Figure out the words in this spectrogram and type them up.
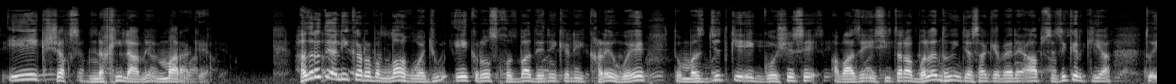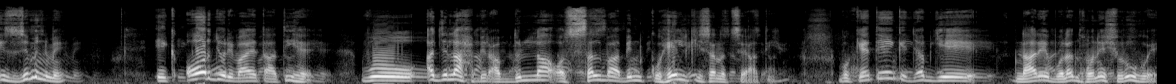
ایک شخص نخیلہ میں مارا گیا۔ حضرت علی کرم اللہ وجہ ایک روز خطبہ دینے کے لیے کھڑے ہوئے تو مسجد کے ایک گوشے سے آوازیں اسی طرح بلند ہوئیں جیسا کہ میں نے آپ سے ذکر کیا۔ تو اس زمن میں ایک اور جو روایت آتی ہے وہ اجلح بن عبداللہ اور سلمہ بن کوہیل کی سنت سے آتی ہے۔ وہ کہتے ہیں کہ جب یہ نعرے بلند ہونے شروع ہوئے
